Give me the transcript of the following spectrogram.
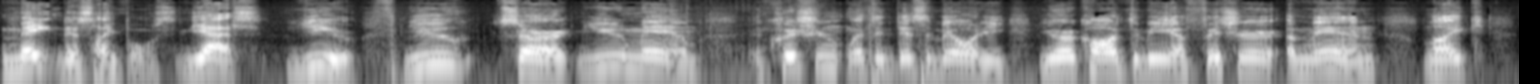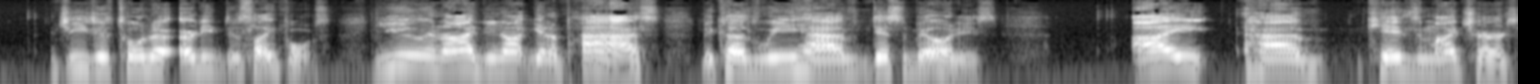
make disciples. Yes, you, you, sir, you, ma'am, a Christian with a disability, you're called to be a fisher of men like Jesus told the early disciples. You and I do not get a pass because we have disabilities. I have kids in my church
